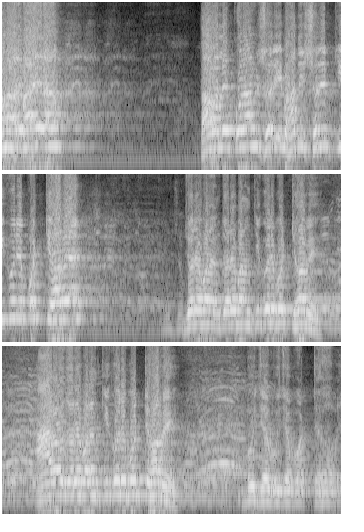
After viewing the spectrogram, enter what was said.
আমার ভাইরা, তাহলে কোরআন শরীফ, হাদিস শরীফ কি করে পড়তে হবে? জোরে বলেন জোরে বলেন, কি করে পড়তে হবে? আরও জোরে বলেন, কি করে পড়তে হবে? বুঝে বুঝে পড়তে হবে।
